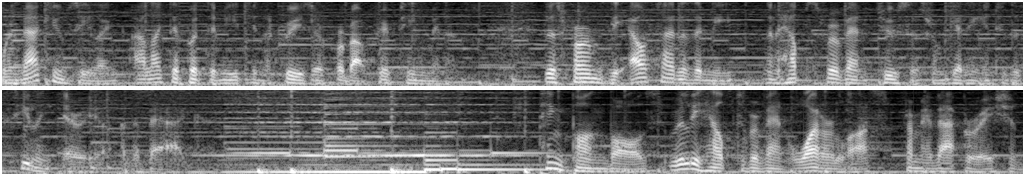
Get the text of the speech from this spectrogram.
When vacuum sealing, I like to put the meat in the freezer for about 15 minutes. This firms the outside of the meat and helps prevent juices from getting into the sealing area of the bag. Ping pong balls really help to prevent water loss from evaporation.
